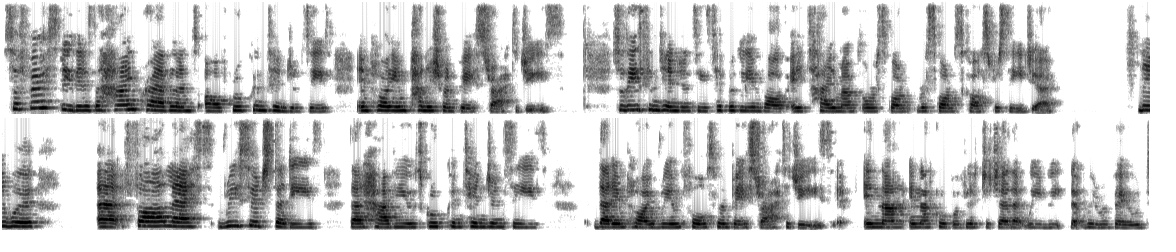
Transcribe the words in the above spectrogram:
So firstly, there is a high prevalence of group contingencies employing punishment-based strategies. So these contingencies typically involve a timeout or response cost procedure. There were uh, far less research studies that have used group contingencies that employ reinforcement-based strategies in that in that group of literature that we that we reviewed.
